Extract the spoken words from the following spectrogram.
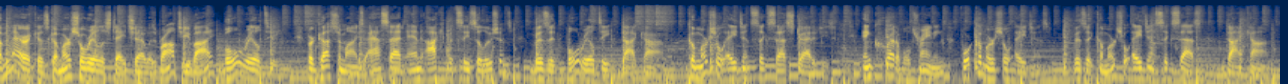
America's Commercial Real Estate Show is brought to you by Bull Realty. For customized asset and occupancy solutions, visit bullrealty.com. Commercial Agent Success Strategies. Incredible training for commercial agents. Visit commercialagentsuccess.com. Dicon.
